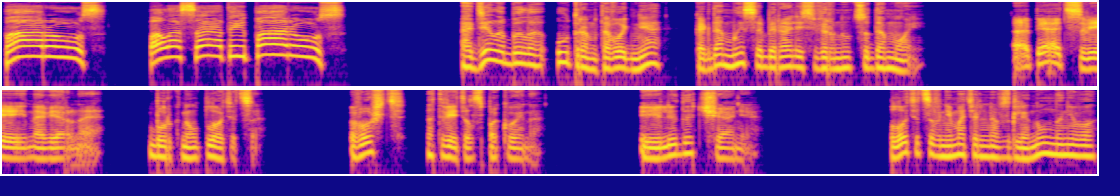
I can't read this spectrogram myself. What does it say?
«Парус! Полосатый парус!» А дело было утром того дня, когда мы собирались вернуться домой. «Опять свей, наверное», — буркнул плотица. Вождь ответил спокойно. «Или датчане». Плотица внимательно взглянул на него,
